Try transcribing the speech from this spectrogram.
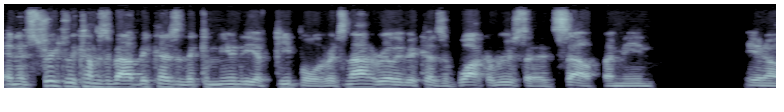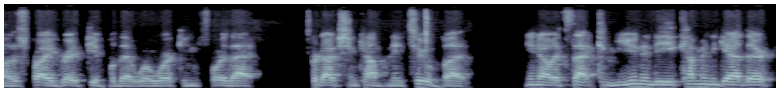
And it strictly comes about because of the community of people. It's not really because of Wakarusa itself. I mean, you know, there's probably great people that were working for that production company too, but you know, it's that community coming together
